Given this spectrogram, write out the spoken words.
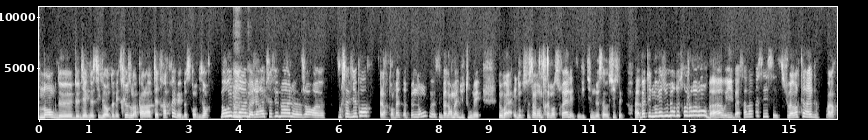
manque de, de diagnostic de l'endométriose. On en parlera peut-être après, mais parce qu'en disant bah oui mm. madame, les règles ça fait mal, genre euh, Vous le saviez pas? Alors qu'en fait, non, c'est pas normal du tout. Mais donc voilà. Et donc ce syndrome prémenstruel était victime de ça aussi. C'est ah bah t'es de mauvaise humeur de trois jours avant. Bah oui, bah ça va passer. Tu vas avoir tes règles. Voilà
